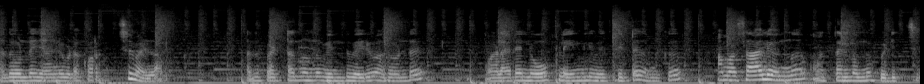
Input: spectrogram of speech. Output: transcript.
അതുകൊണ്ട് ഞാനിവിടെ കുറച്ച് വെള്ളം. അത് പെട്ടെന്നൊന്ന് വെന്ത് വരും. അതുകൊണ്ട് വളരെ ലോ ഫ്ലെയിമിൽ വെച്ചിട്ട് നമുക്ക് ആ മസാല ഒന്ന് മത്തലിലൊന്ന് പിടിച്ച്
